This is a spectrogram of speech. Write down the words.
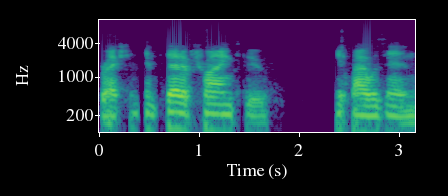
direction instead of trying to, if I was in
